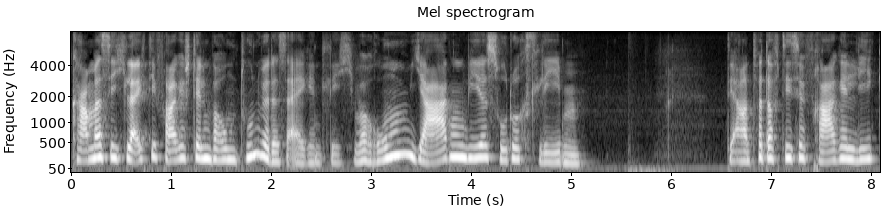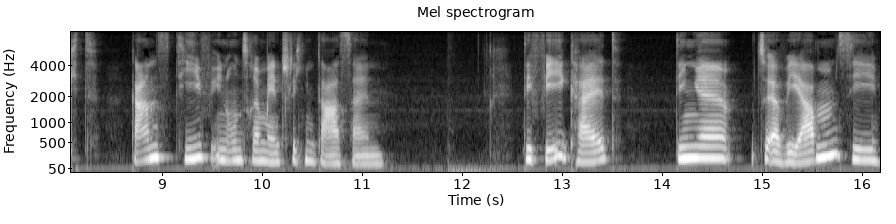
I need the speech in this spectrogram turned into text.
kann man sich leicht die Frage stellen, warum tun wir das eigentlich? Warum jagen wir so durchs Leben? Die Antwort auf diese Frage liegt ganz tief in unserem menschlichen Dasein. Die Fähigkeit, Dinge zu erwerben, sie,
